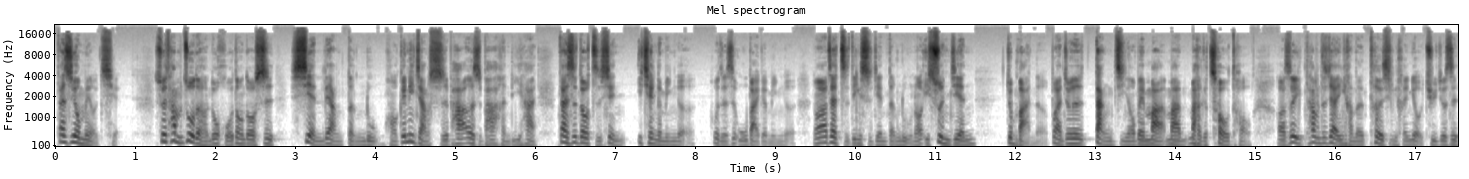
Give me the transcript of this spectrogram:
但是又没有钱，所以他们做的很多活动都是限量登录。好，跟你讲十趴二十趴很厉害，但是都只限一千个名额或者是五百个名额，然后要在指定时间登录，然后一瞬间。就满了，不然就是宕机，然后被骂骂骂个臭头。好，所以他们这家银行的特性很有趣，就是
